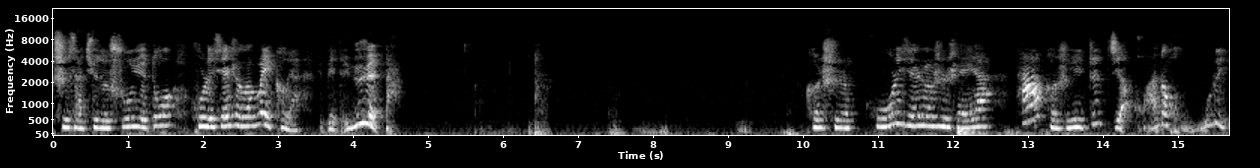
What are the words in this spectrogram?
吃下去的书越多，狐狸先生的胃口呀就变得越大。可是狐狸先生是谁呀？他可是一只狡猾的狐狸。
